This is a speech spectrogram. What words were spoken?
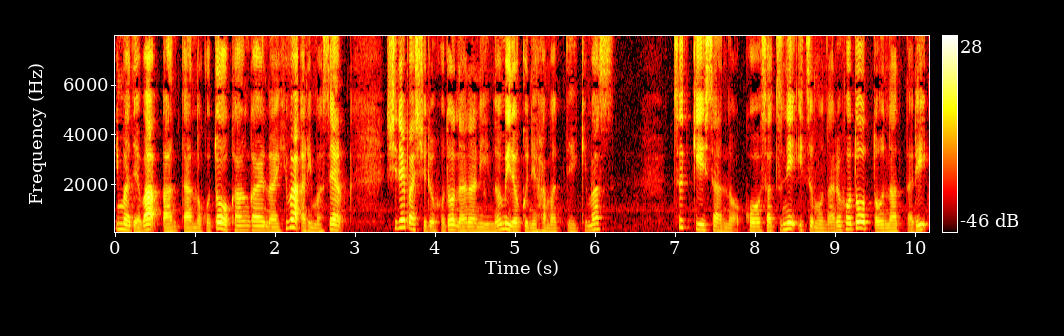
今では万端のことを考えない日はありません知れば知るほど7人の魅力にはまっていきますツッキーさんの考察にいつもなるほどとうなったり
